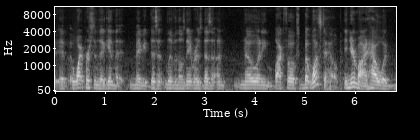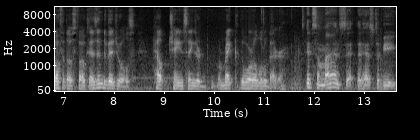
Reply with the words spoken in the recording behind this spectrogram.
if a white person, again, that maybe doesn't live in those neighborhoods, doesn't un- know any black folks, but wants to help, in your mind, how would both of those folks, as individuals, help change things or, or make the world a little better? it's a mindset that has to be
